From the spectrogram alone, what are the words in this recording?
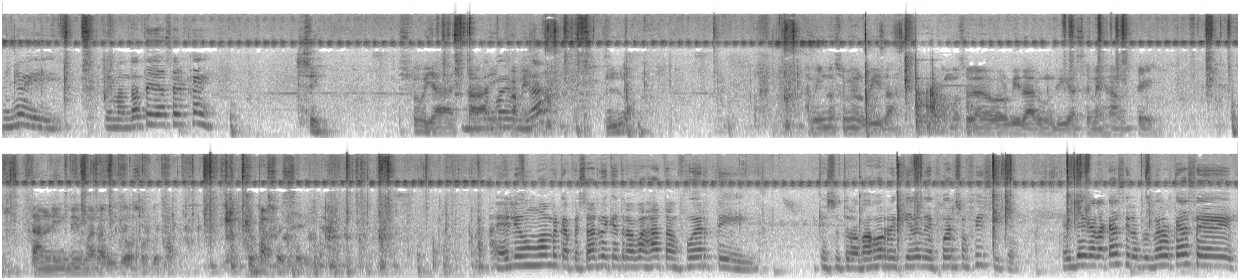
Niño, ¿y te mandaste ya hacer qué? Sí, eso ya ¿No está te en puede camino. No. A mí no se me olvida. ¿Cómo se me va a olvidar un día semejante, tan lindo y maravilloso que, pa- que pasó ese día? A él es un hombre que a pesar de que trabaja tan fuerte y que su trabajo requiere de esfuerzo físico, él llega a la casa y lo primero que hace es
